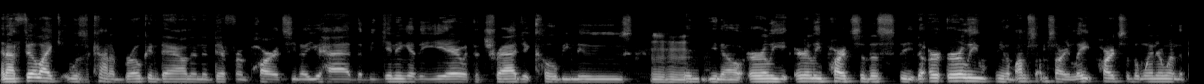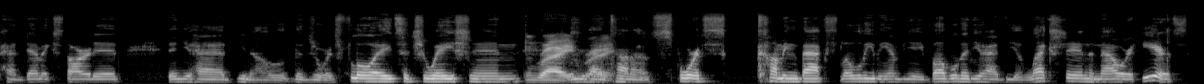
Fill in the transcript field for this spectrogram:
and I feel like it was kind of broken down into different parts. You know, you had the beginning of the year with the tragic Kobe news, mm-hmm. and, you know, early, early parts of the, the early, you know, I'm, I'm sorry, late parts of the winter when the pandemic started. Then you had, you know, the George Floyd situation. Right. you right. had kind of sports coming back slowly, the NBA bubble. Then you had the election, and now we're here. It's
